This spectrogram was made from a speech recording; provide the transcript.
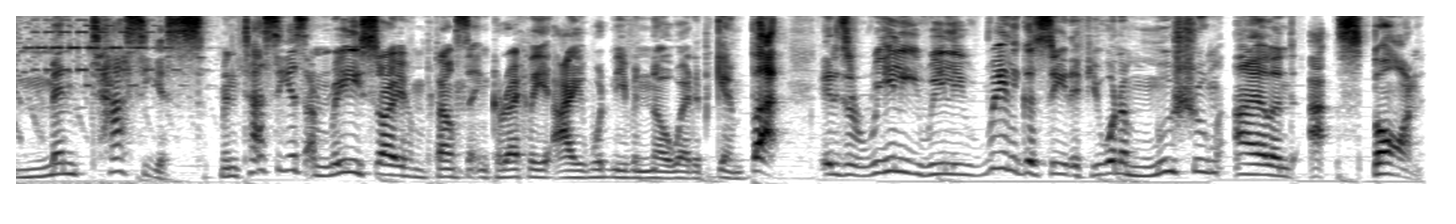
Mentasys. Mentasys, I'm really sorry if I'm pronouncing it incorrectly, I wouldn't even know where to begin, but it is a really, really, really good seed if you want a Mushroom Island at spawn.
